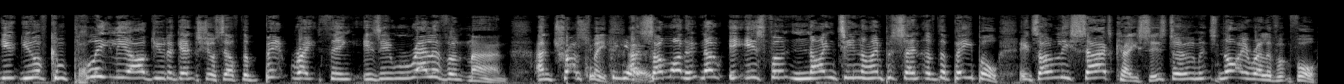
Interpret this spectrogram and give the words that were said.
you you have completely argued against yourself. The bit rate thing is irrelevant, man. And trust me, as someone who no, it is for ninety nine percent of the people. It's only sad cases to whom it's not irrelevant for.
